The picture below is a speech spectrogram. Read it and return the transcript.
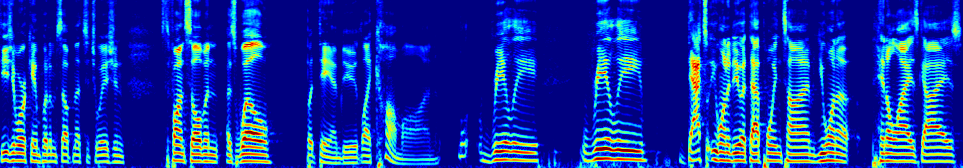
DJ Moore can put himself in that situation. Stephen Sullivan as well. But damn, dude, like, come on, really, really. That's what you want to do at that point in time. You want to penalize guys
